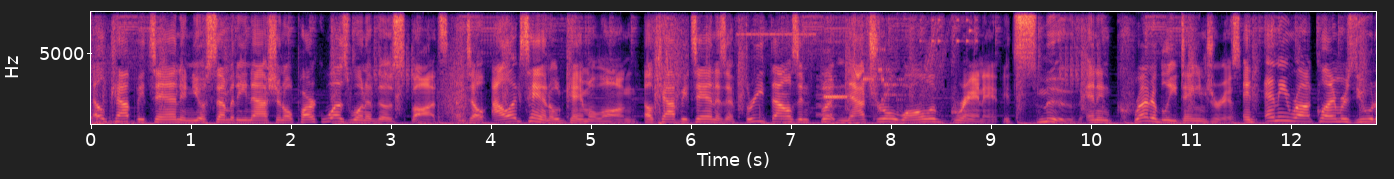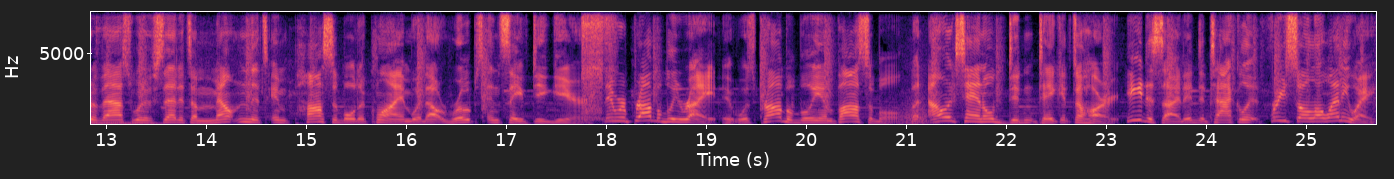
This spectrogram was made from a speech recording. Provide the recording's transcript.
El Capitan in Yosemite National Park was one of those spots until Alex Honnold came along. El Capitan is a 3,000 foot natural wall of granite. It's smooth and incredibly dangerous, and any rock climbers you would have asked would have said it's a mountain that's impossible to climb without ropes and safety gear. They were probably right. It was probably impossible, but Alex Honnold didn't take it to heart. He decided to tackle it free solo anyway,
